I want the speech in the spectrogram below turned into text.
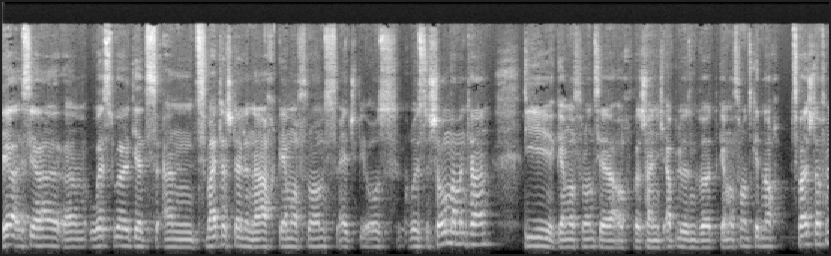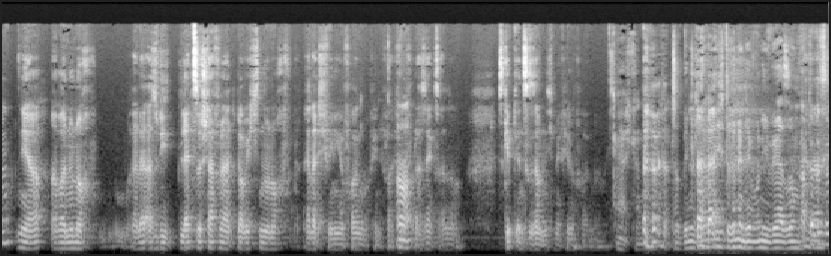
Ja, ist ja ähm, Westworld jetzt an zweiter Stelle nach Game of Thrones HBOs größte Show momentan, die Game of Thrones ja auch wahrscheinlich ablösen wird. Game of Thrones geht noch zwei Staffeln. Ja, aber nur noch, also die letzte Staffel hat, glaube ich, nur noch relativ wenige Folgen auf jeden Fall, fünf Ah. oder sechs. Also es gibt insgesamt nicht mehr viele Folgen. Ja, ich kann, da, da bin ich leider nicht drin in dem Universum. Ach, da bist du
